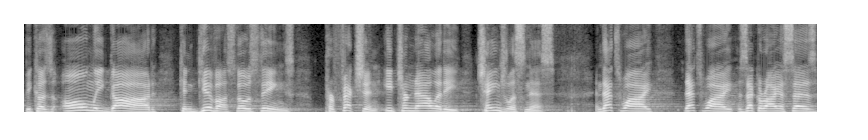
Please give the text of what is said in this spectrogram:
because only God can give us those things perfection, eternality, changelessness. And that's why, that's why Zechariah says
